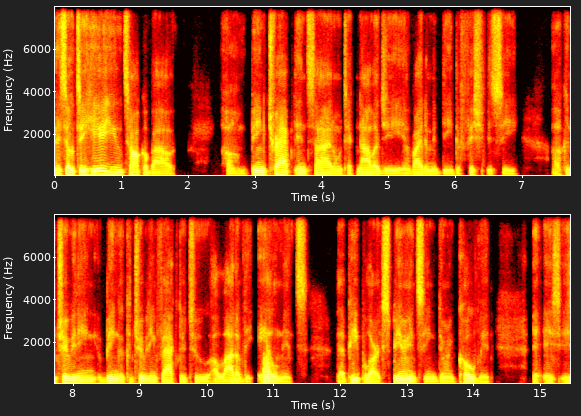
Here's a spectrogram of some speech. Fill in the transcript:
And so to hear you talk about um, being trapped inside on technology and vitamin D deficiency, uh, contributing, being a contributing factor to a lot of the ailments that people are experiencing during COVID, it, it, it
